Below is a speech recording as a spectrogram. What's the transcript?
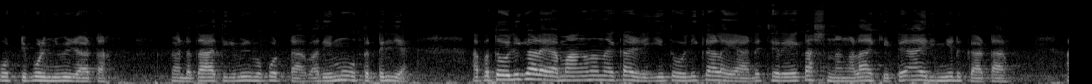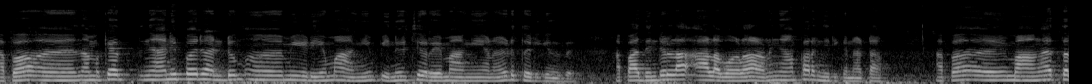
പൊട്ടി പൊളിഞ്ഞ് വീഴാട്ടാ കണ്ട? താഴത്തേക്ക് വീഴുമ്പോൾ പൊട്ടാ. അധികം മൂത്തിട്ടില്ല. അപ്പോൾ തൊലി കളയാം മാങ്ങ നന്നായി കഴുകി തൊലി കളയാണ്ട് ചെറിയ കഷ്ണങ്ങളാക്കിയിട്ട് അരിഞ്ഞെടുക്കാട്ടാ. അപ്പോൾ ഏഹ് നമുക്ക് ഞാനിപ്പോൾ രണ്ടും മീഡിയം മാങ്ങയും പിന്നെ ഒരു ചെറിയ മാങ്ങയാണ് എടുത്തിരിക്കുന്നത്. അപ്പോൾ അതിന്റെ ഉള്ള അളവുകളാണ് ഞാൻ പറഞ്ഞിരിക്കുന്നത് കേട്ടോ അപ്പോൾ മാങ്ങ എത്ര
